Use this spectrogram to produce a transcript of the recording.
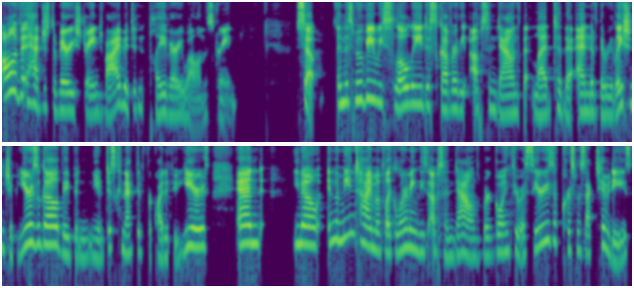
all of it had just a very strange vibe it didn't play very well on the screen so in this movie, we slowly discover the ups and downs that led to the end of their relationship years ago. They've been, you know, disconnected for quite a few years. And you know, in the meantime of like learning these ups and downs, we're going through a series of Christmas activities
